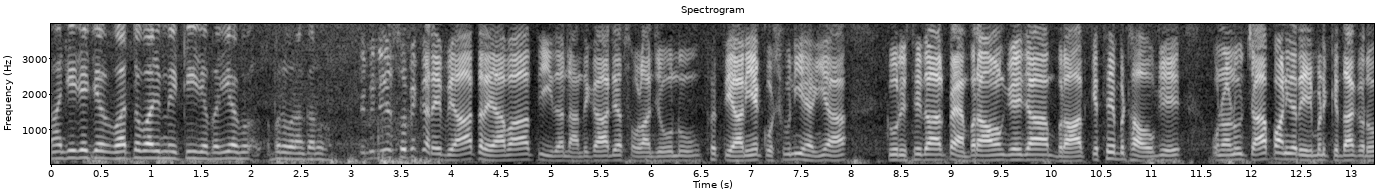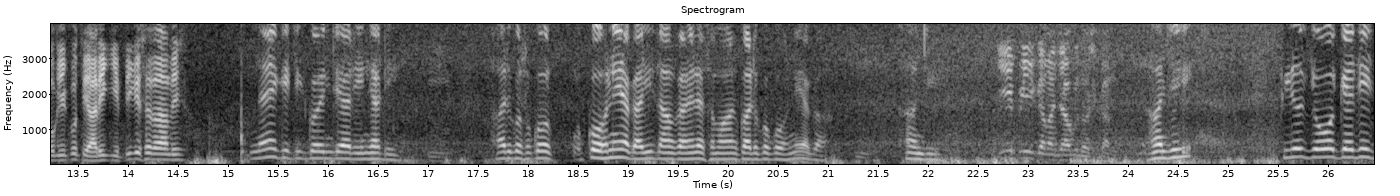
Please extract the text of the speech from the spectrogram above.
ਹਾਂਜੀ ਤੇ ਜੇ ਵੱਧ ਤੋਂ ਵੱਧ ਮੇਤੀ ਦੇ ਵਧੀਆ ਪ੍ਰੋਗਰਾਮ ਕਰੋ। ਤੇ ਮੈਨੂੰ ਦੱਸੋ ਵੀ ਘਰੇ ਵਿਆਹ ਧਰਿਆ ਵਾ ਧੀ ਦਾ ਆਨੰਦ ਕਾਰਜ ਆ 16 ਜੂਨ ਨੂੰ। ਫਿਰ ਤਿਆਰੀਆਂ ਕੁਝ ਵੀ ਨਹੀਂ ਹੈਗੀਆਂ। ਕੋਈ ਰਿਸ਼ਤੇਦਾਰ ਭੈਣ ਭਰਾ ਆਉਣਗੇ ਜਾਂ ਬਰਾਤ ਕਿੱਥੇ ਬਿਠਾਓਗੇ? ਉਹਨਾਂ ਨੂੰ ਚਾਹ ਪਾਣੀ ਦਾ ਅਰੇਂਜਮੈਂਟ ਕਿੱਦਾਂ ਕਰੋਗੇ? ਕੋਈ ਤਿਆਰੀ ਕੀਤੀ ਕਿਸੇ ਤਰ੍ਹਾਂ ਦੀ? ਨਹੀਂ ਕੀਤੀ ਕੋਈ ਤਿਆਰੀ ਨਹੀਂ ਸਾਡੀ। ਸਾਡੇ ਕੋਲ ਕੋ ਕੁਛ ਨਹੀਂ ਹੈਗਾ ਜੀ ਤਾਂ ਕਹਿੰਦੇ ਸਮਾਨ ਸਾਡੇ ਕੋਲ ਕੁਛ ਨਹੀਂ ਹੈਗਾ। ਹਾਂਜੀ। ਕੀ ਅਪੀਲ ਕਰਨਾ ਚਾਹੋਗੇ ਦਰਸ਼ਕਾਂ ਨੂੰ? ਹਾਂਜੀ। ਫਿਰ ਜੋ ਜਿਹਦੀ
